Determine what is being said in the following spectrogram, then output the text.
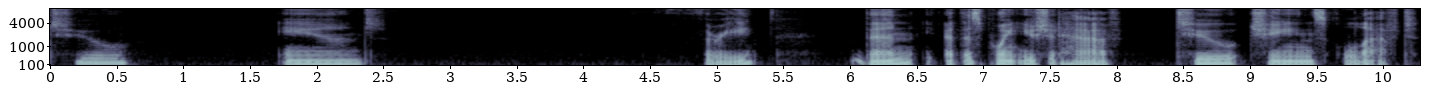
two, and three. Then at this point, you should have two chains left.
